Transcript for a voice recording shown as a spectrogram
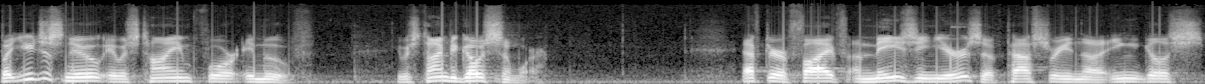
but you just knew it was time for a move. It was time to go somewhere. After five amazing years of pastoring the English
